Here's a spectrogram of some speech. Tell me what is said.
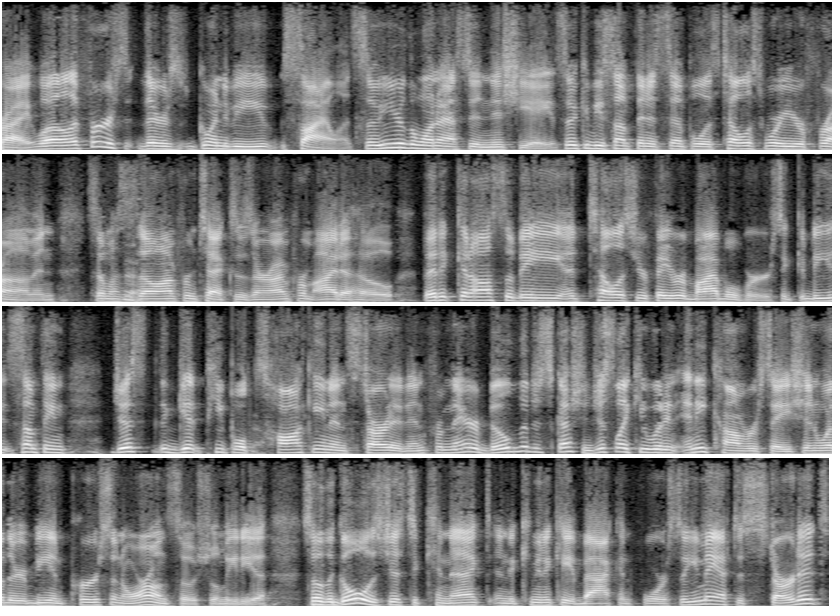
Right. Well, at first, there's going to be silence. So you're the one who has to initiate. So it could be something as simple as tell us where you're from. And someone says, yeah. Oh, I'm from Texas or I'm from Idaho. But it could also be uh, tell us your favorite Bible verse. It could be something just to get people yeah. talking and started. And from there, build the discussion just like you would in any conversation, whether it be in person or on social media. So the goal is just to connect and to communicate back and forth. So you may have to start it.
